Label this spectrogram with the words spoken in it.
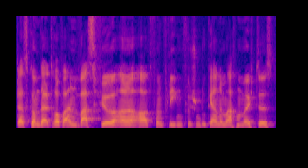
Das kommt halt drauf an, was für eine Art von Fliegenfischen du gerne machen möchtest.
